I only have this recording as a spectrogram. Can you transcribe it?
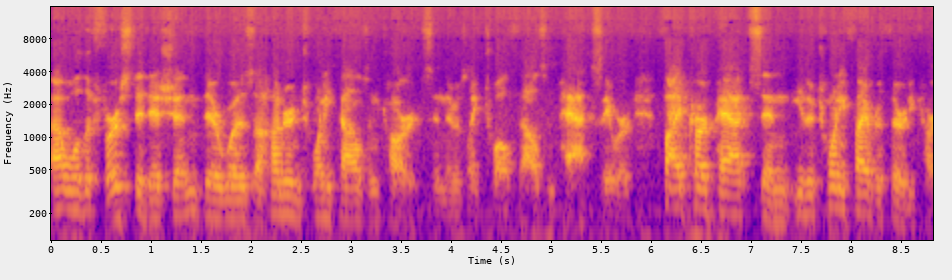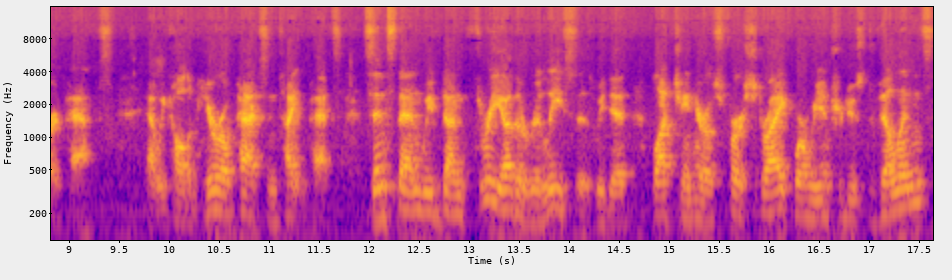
Uh, well, the first edition, there was 120,000 cards, and there was like 12,000 packs. They were five card packs and either 25 or 30 card packs. And we called them hero packs and titan packs. Since then, we've done three other releases. We did Blockchain Heroes First Strike, where we introduced villains,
